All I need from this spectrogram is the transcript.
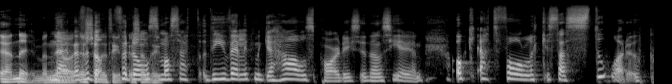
Eh, nej, men Nej, jag, men jag för, känner de, till. för jag känner de som har sett, det är ju väldigt mycket house parties i den serien. Och att folk så här, står upp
